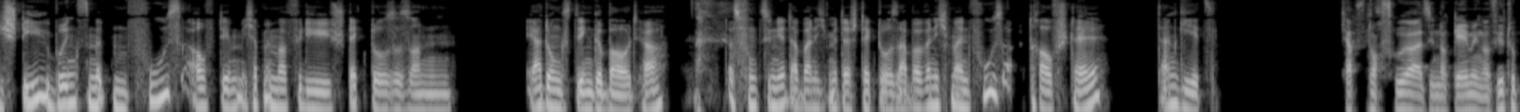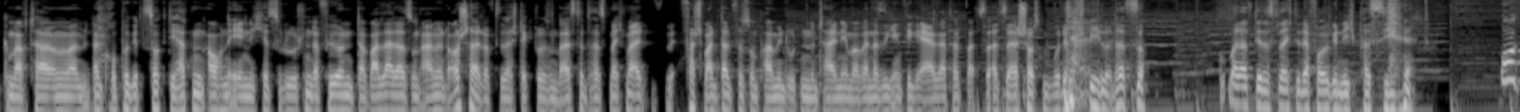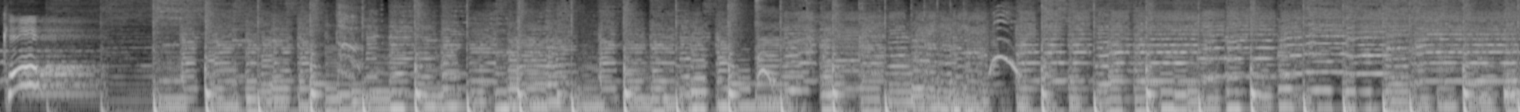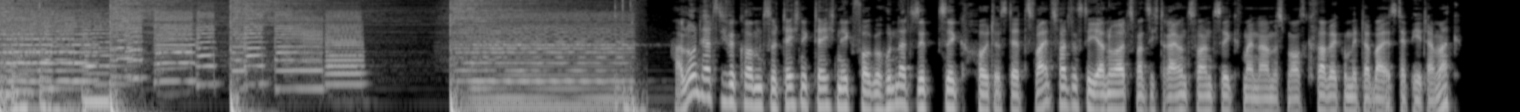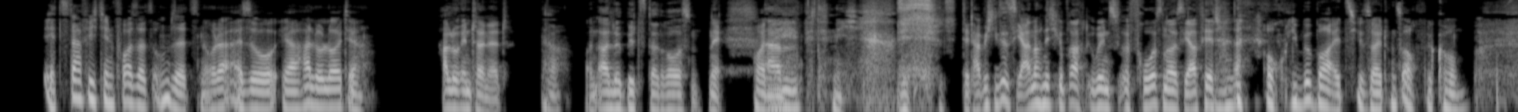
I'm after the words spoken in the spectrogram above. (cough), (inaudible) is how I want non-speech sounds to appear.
Ich stehe übrigens mit dem Fuß auf dem, ich habe mir mal für die Steckdose so ein Erdungsding gebaut, ja. Das (laughs) funktioniert aber nicht mit der Steckdose. Aber wenn ich meinen Fuß drauf stelle, dann geht's. Ich habe noch früher, als ich noch Gaming auf YouTube gemacht habe, mal mit einer Gruppe gezockt, die hatten auch eine ähnliche Solution dafür und da war leider so ein Ein- und Ausschalt auf dieser Steckdosenleiste. Das heißt, manchmal verschwand dann für so ein paar Minuten ein Teilnehmer, wenn er sich irgendwie geärgert hat, als er erschossen wurde im (laughs) Spiel oder so. Guck mal, dass dir das vielleicht in der Folge nicht passiert. Okay. Hallo und herzlich willkommen zur Technik Technik Folge 170. Heute ist der 22. Januar 2023. Mein Name ist Maus Quabeck und mit dabei ist der Peter Mack. Jetzt darf ich den Vorsatz umsetzen, oder? Also, ja, hallo Leute. Hallo Internet. Ja. Und alle Bits da draußen. Nee. Oh nee, Ähm, bitte nicht. (laughs) Den habe ich dieses Jahr noch nicht gebracht. Übrigens, äh, frohes neues Jahr, Peter. (laughs) Auch liebe Bytes, ihr seid uns auch willkommen.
